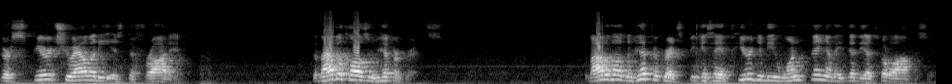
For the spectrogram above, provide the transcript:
their spirituality is defrauded. The Bible calls them hypocrites. The Bible calls them hypocrites because they appeared to be one thing and they did the total opposite.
